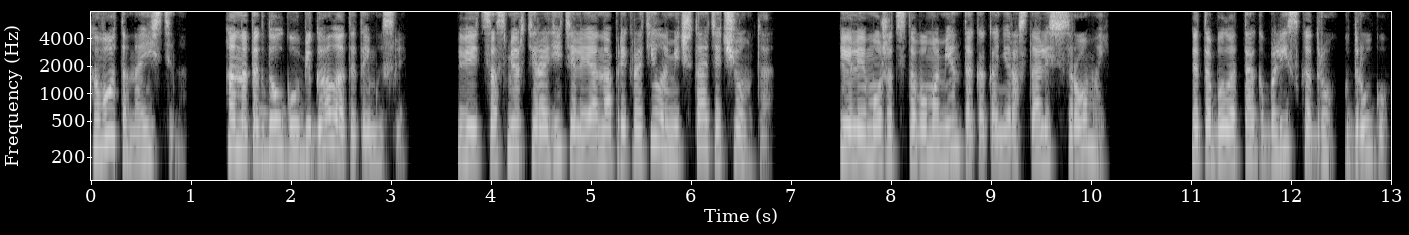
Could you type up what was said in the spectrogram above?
Вот она истина. Она так долго убегала от этой мысли. Ведь со смерти родителей она прекратила мечтать о чем-то. Или, может, с того момента, как они расстались с Ромой? Это было так близко друг к другу.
